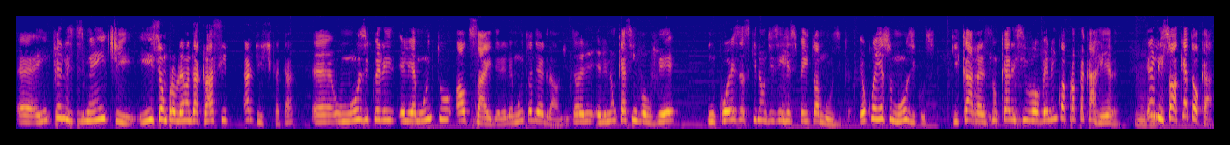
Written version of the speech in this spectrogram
É, infelizmente, isso é um problema da classe artística, tá? É, o músico ele, ele é muito outsider, ele é muito underground. Então ele, ele não quer se envolver em coisas que não dizem respeito à música. Eu conheço músicos que, cara, eles não querem se envolver nem com a própria carreira. Uhum. Ele só quer tocar.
